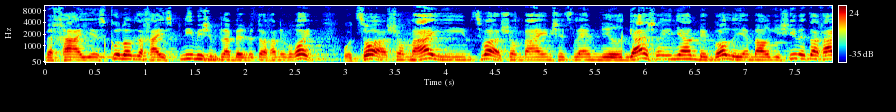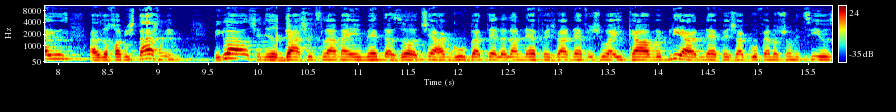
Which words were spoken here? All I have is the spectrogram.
מחייס כולו זה חייס פנימי שמתלבש בתוך הנברואים. וצבוע השמיים, צבוע השמיים שאצלם נרגש העניין בגולוי, הם מרגישים את החיוס, אז לכו משתחמים. בגלל שנרגש אצלם האמת הזאת שהגוף בטל אל הנפש והנפש הוא העיקר, ובלי הנפש הגוף אין לו שום מציאות,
